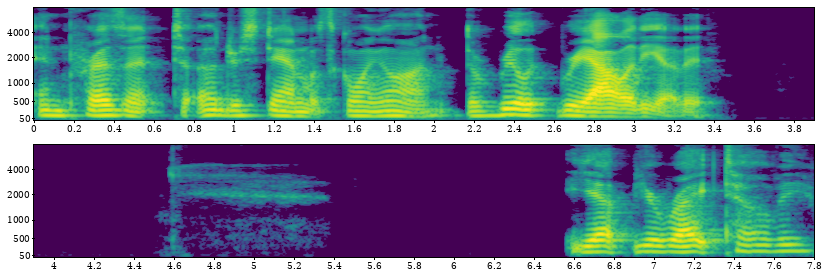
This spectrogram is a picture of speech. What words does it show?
and present to understand what's going on, the real reality of it. Yep, you're right, Telby.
